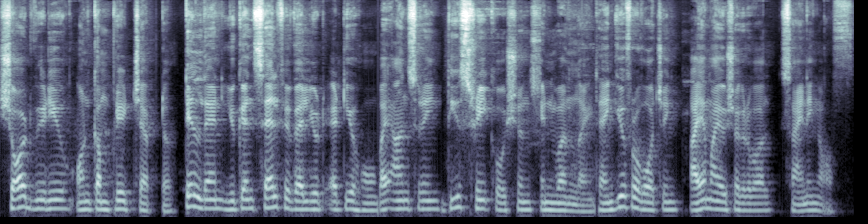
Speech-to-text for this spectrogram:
short video on complete chapter. Till then, you can self-evaluate at your home by answering these three questions in one line. Thank you for watching. I am Ayush Agarwal signing off.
